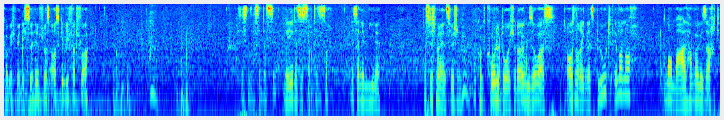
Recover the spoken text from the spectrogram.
Komme ich mir nicht so hilflos ausgeliefert vor. Was ist denn das? Sind das ja... Nee, das ist doch... Das ist doch... Das ist ja eine Mine. Das wissen wir inzwischen. Da kommt Kohle durch oder irgendwie sowas. Draußen regnet jetzt Blut. Immer noch normal, haben wir gesagt.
